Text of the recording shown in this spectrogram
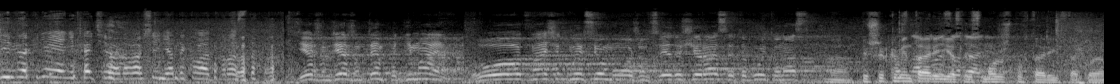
именно к ней я не хочу, она вообще неадекватна просто. Держим, держим, темп поднимаем. Вот, значит, мы все можем. В следующий раз это будет у нас... А, Пиши комментарий, если задание. сможешь повторить такое.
